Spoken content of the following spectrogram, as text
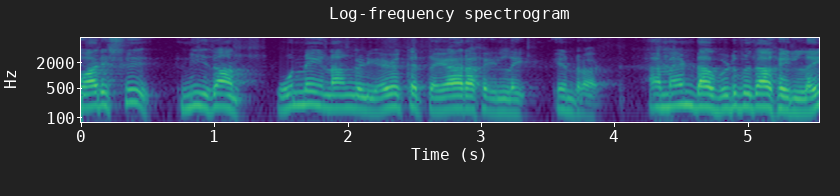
வாரிசு நீதான் உன்னை நாங்கள் இழக்க தயாராக இல்லை என்றாள். அமேண்டா விடுவதாக இல்லை.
